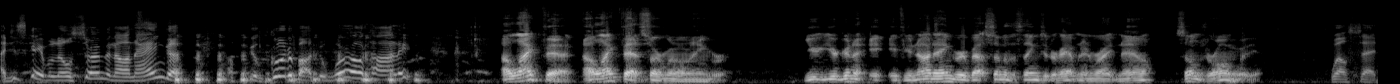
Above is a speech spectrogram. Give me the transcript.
I just gave a little sermon on anger. I feel good about the world, Harley. I like that. I like that sermon on anger. You, you're gonna if you're not angry about some of the things that are happening right now, something's wrong with you. Well said.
